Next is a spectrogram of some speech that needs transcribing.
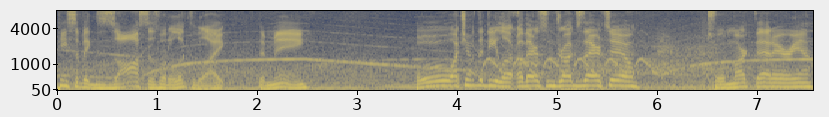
piece of exhaust, is what it looked like to me. Oh, watch out for the deload. Oh, there's some drugs there too. So we'll mark that area.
